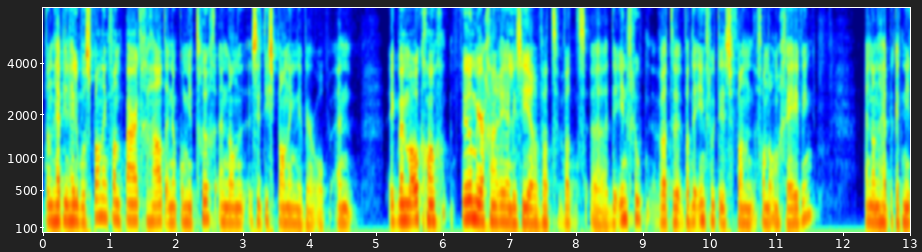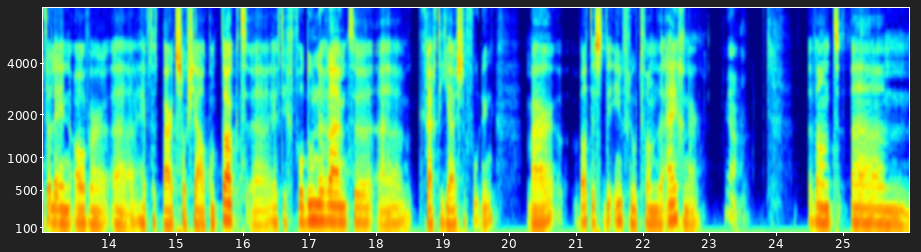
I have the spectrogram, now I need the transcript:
dan heb je een heleboel spanning van het paard gehaald en dan kom je terug en dan zit die spanning er weer op. En ik ben me ook gewoon veel meer gaan realiseren wat, wat, eh, de, invloed, wat, de, wat de invloed is van, van de omgeving. En dan heb ik het niet alleen over, eh, heeft het paard sociaal contact, heeft hij voldoende ruimte, krijgt hij juiste voeding, maar wat is de invloed van de eigenaar? ja, Want ehm,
